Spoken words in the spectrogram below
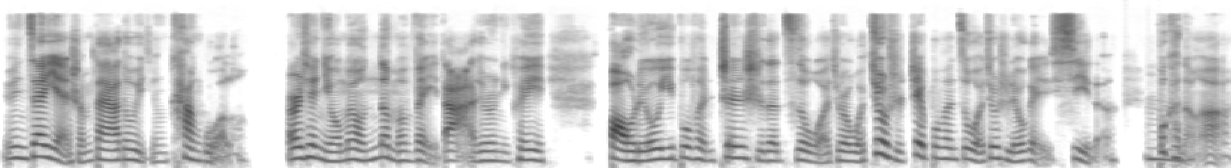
因为你在演什么大家都已经看过了，而且你又没有那么伟大，就是你可以保留一部分真实的自我，就是我就是这部分自我就是留给戏的，不可嗯能啊。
